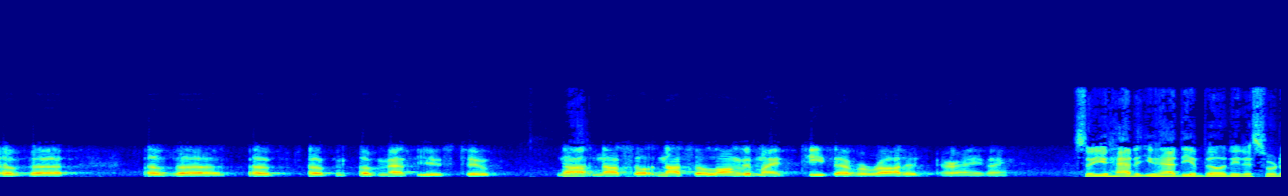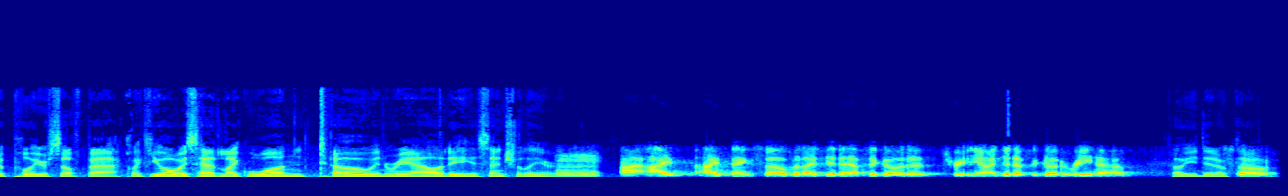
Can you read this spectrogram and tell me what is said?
of uh, of, uh, of of of meth use too. Not not so not so long that my teeth ever rotted or anything. So you had you had the ability to sort of pull yourself back, like you always had like one toe in reality, essentially. Or mm, I, I I think so, but I did have to go to treat. You know, I did have to go to rehab. Oh, you did. Okay. So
